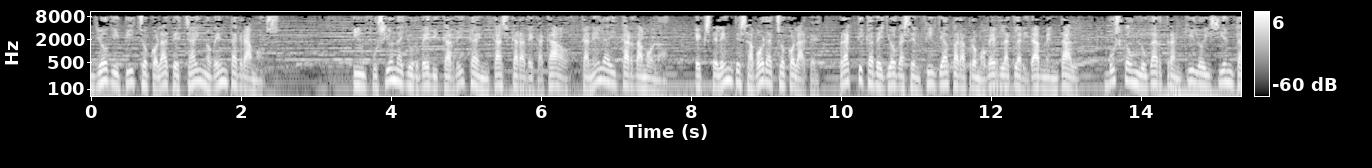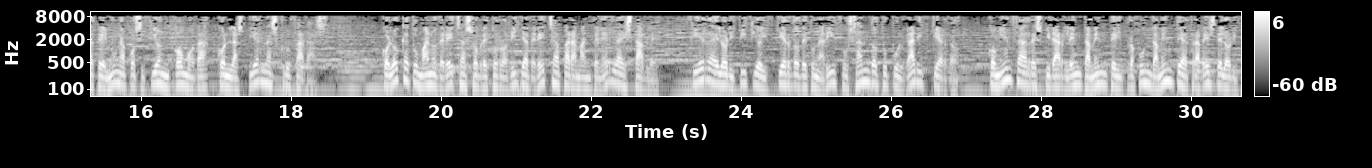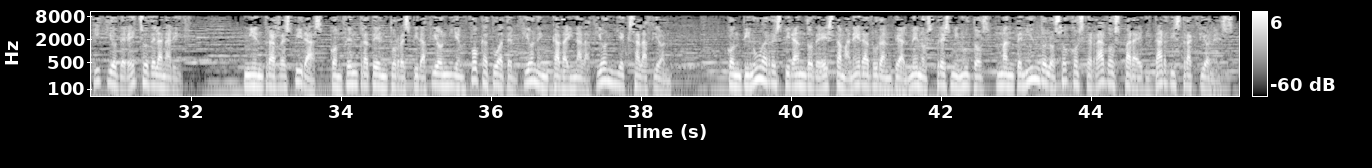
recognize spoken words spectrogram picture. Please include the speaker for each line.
Speaker 1: Yogi Tea Chocolate Chai 90 gramos. Infusión ayurvédica rica en cáscara de cacao, canela y cardamomo. Excelente sabor a chocolate. Práctica de yoga sencilla para promover la claridad mental. Busca un lugar tranquilo y siéntate en una posición cómoda, con las piernas cruzadas. Coloca tu mano derecha sobre tu rodilla derecha para mantenerla estable. Cierra el orificio izquierdo de tu nariz usando tu pulgar izquierdo. Comienza a respirar lentamente y profundamente a través del orificio derecho de la nariz. Mientras respiras, concéntrate en tu respiración y enfoca tu atención en cada inhalación y exhalación. Continúa respirando de esta manera durante al menos 3 minutos, manteniendo los ojos cerrados para evitar distracciones.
